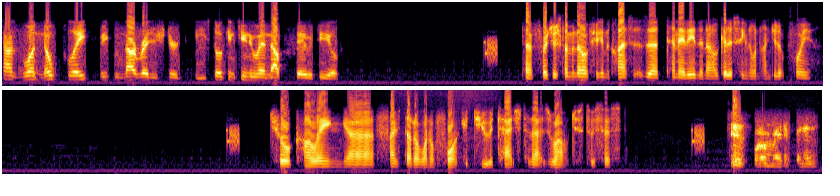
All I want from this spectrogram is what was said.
times one, no plate, vehicle not registered. He's still continuing now for failure to yield. 10 4, just let me know if you're going to class as a 1080, then I'll get a signal 100 up for you. Patrol calling uh, 5.104. Could you attach to that as well, just to assist? 10 4, I'm right in front of him.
